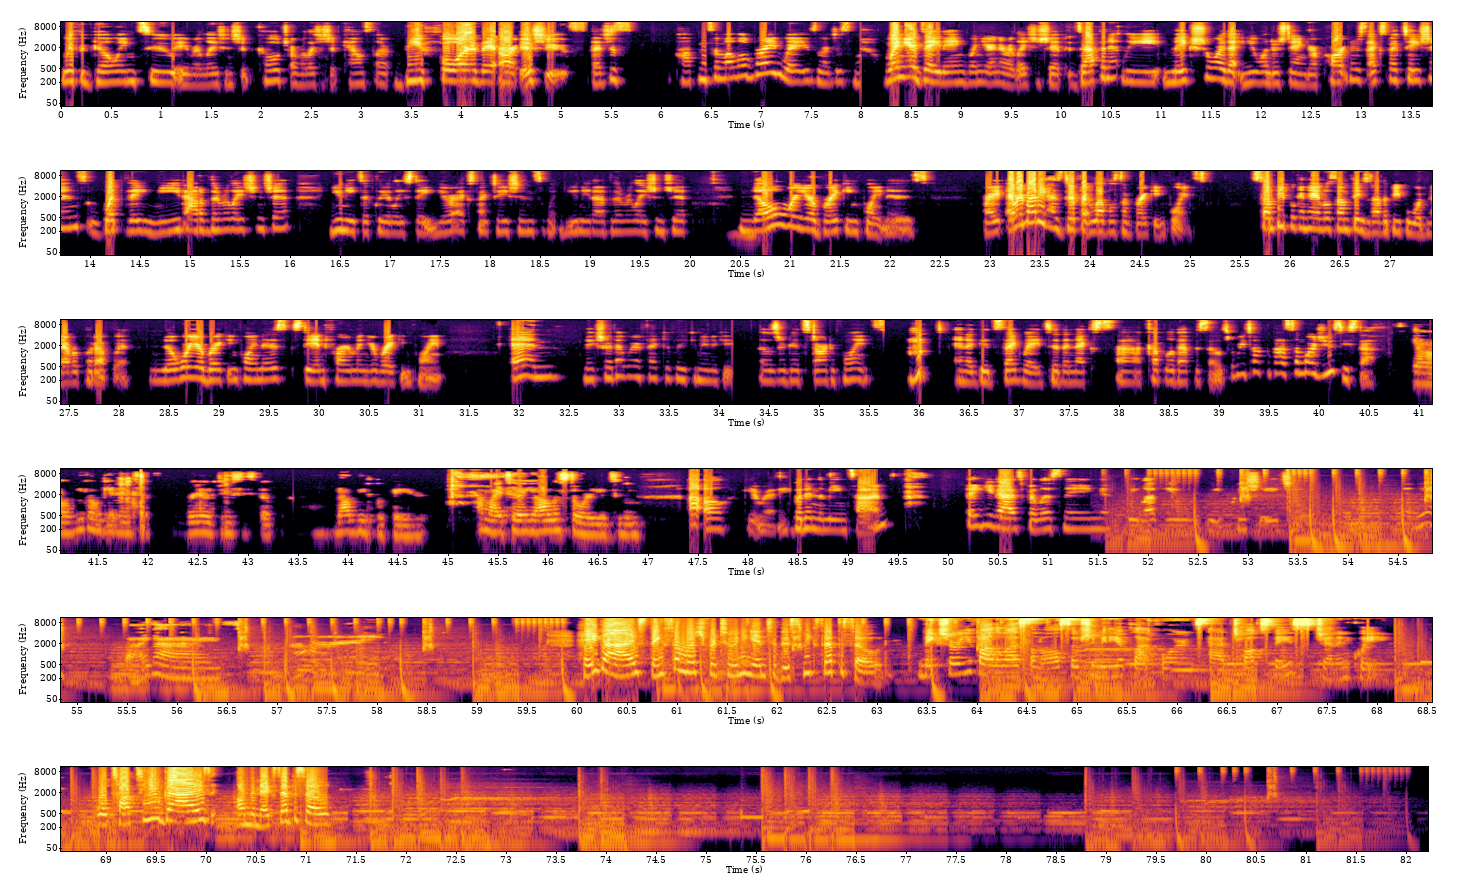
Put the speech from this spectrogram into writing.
with going to a relationship coach or relationship counselor before there are issues. That just popped into my little brain waves. And I just, when you're dating, when you're in a relationship, definitely make sure that you understand your partner's expectations, what they need out of the relationship. You need to clearly state your expectations, what you need out of the relationship. Know where your breaking point is right? Everybody has different levels of breaking points. Some people can handle some things that other people would never put up with. Know where your breaking point is, stand firm in your breaking point, and make sure that we're effectively communicating. Those are good starter points. And a good segue to the next uh, couple of episodes where we talk about some more juicy stuff. Y'all, we gonna get into real juicy stuff. Y'all be prepared. I might tell y'all a story or two. Uh oh, get ready. But in the meantime, thank you guys for listening. We love you. We appreciate you. And yeah, Bye, guys. bye. Hey guys, thanks so much for tuning in to this week's episode. Make sure you follow us on all social media platforms at Talkspace Jen and Queen. We'll talk to you guys on the next episode.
